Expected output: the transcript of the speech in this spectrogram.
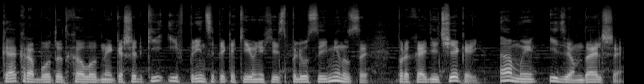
как работают холодные кошельки и, в принципе, какие у них есть плюсы и минусы. Проходи, чекай, а мы идем дальше.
